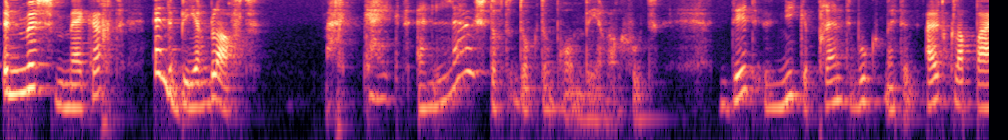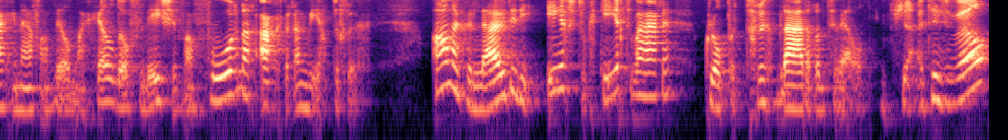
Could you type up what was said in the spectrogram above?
een mus mekkert en de beer blaft. Maar kijkt en luistert dokter Brombeer wel goed. Dit unieke prentenboek met een uitklappagina van Wilma Geldof lees je van voor naar achter en weer terug. Alle geluiden die eerst verkeerd waren, kloppen terugbladerend wel. Ja, het is wel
